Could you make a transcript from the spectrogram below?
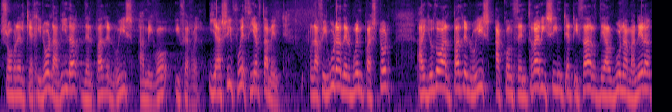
sobre el que giró la vida del padre Luis Amigó y Ferrer. Y así fue ciertamente. La figura del buen pastor ayudó al padre Luis a concentrar y sintetizar de alguna manera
